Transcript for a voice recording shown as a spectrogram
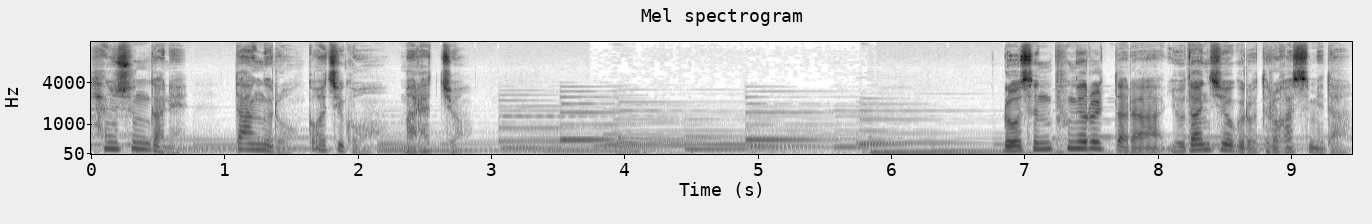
한순간에 땅으로 꺼지고 말았죠. 롯은 풍요를 따라 요단 지역으로 들어갔습니다.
